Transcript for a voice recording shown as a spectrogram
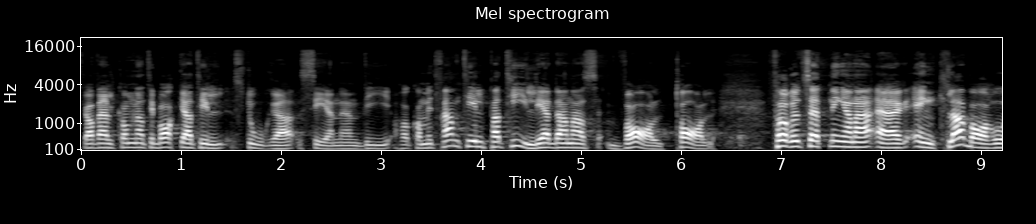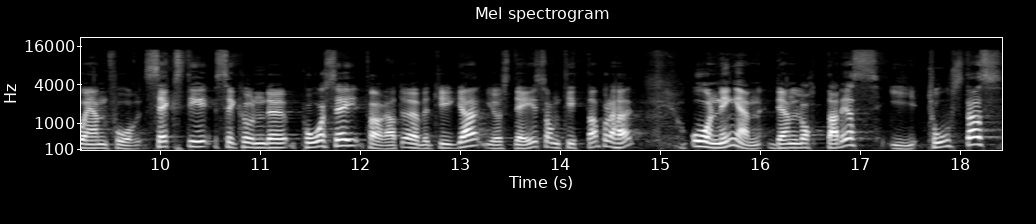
Ja, välkomna tillbaka till stora scenen. Vi har kommit fram till partiledarnas valtal. Förutsättningarna är enkla. Var och en får 60 sekunder på sig för att övertyga just dig som tittar på det här. Ordningen den lottades i torsdags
